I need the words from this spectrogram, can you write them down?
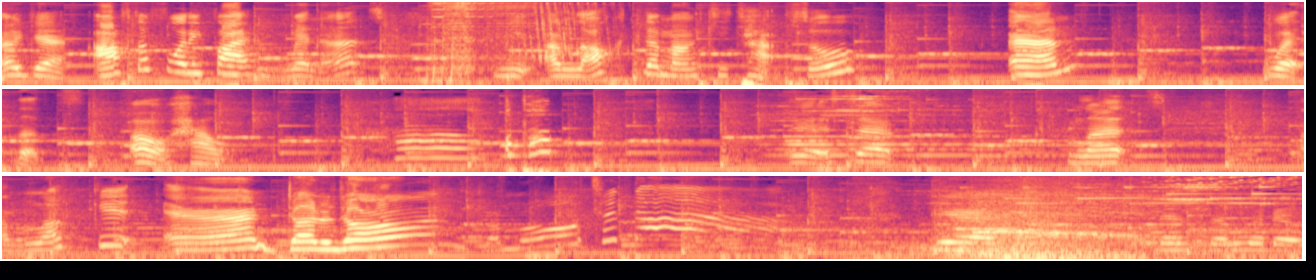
Again, after 45 minutes, we unlock the monkey capsule and wait, let's oh help. Help pop. Okay, so let's unlock it and da da da drumroll ta There, there's a little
